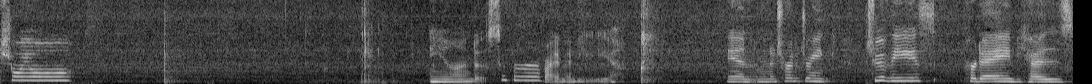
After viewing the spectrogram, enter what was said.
fish oil. And super vitamin B. And I'm going to try to drink two of these per day because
